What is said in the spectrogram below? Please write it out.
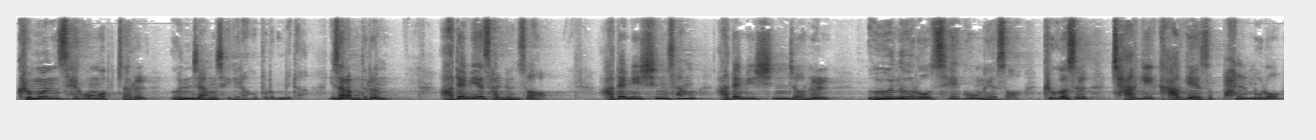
금은 세공업자를 은장색이라고 부릅니다. 이 사람들은 아데미에 살면서 아데미 신상, 아데미 신전을 은으로 세공해서 그것을 자기 가게에서 팔므로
